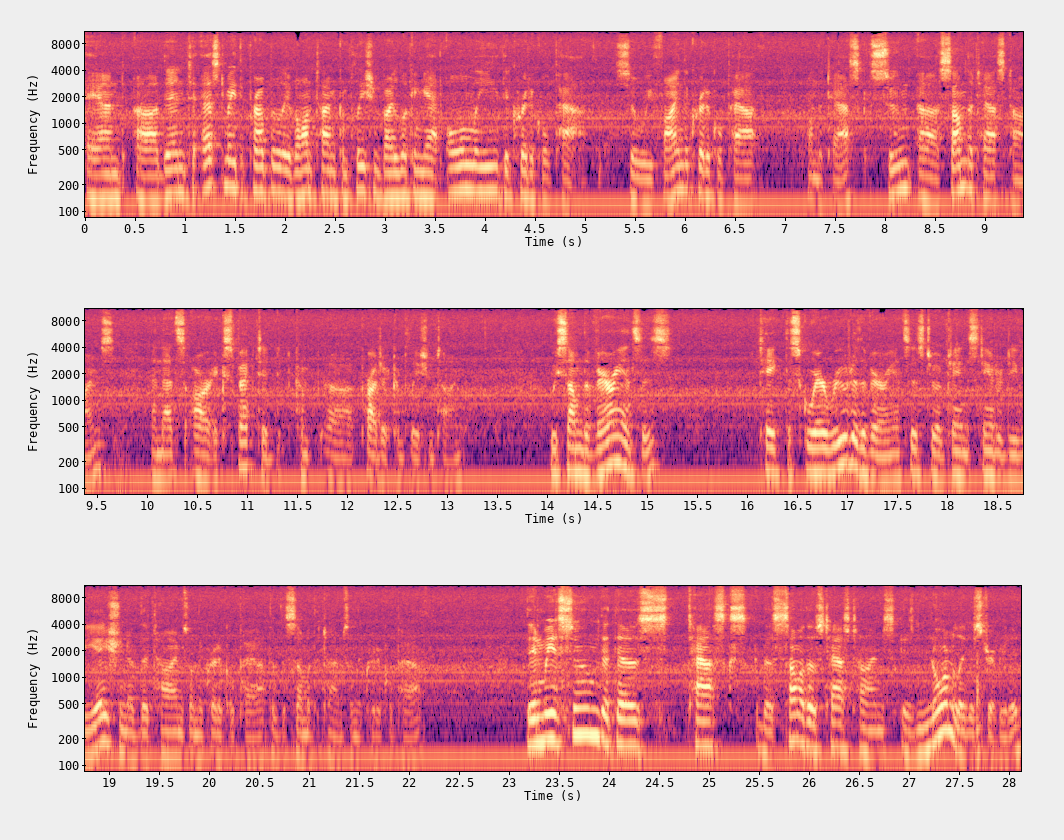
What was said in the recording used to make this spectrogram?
and uh, then to estimate the probability of on-time completion by looking at only the critical path. So we find the critical path on the task, soon, uh, sum the task times, and that's our expected com uh, project completion time. We sum the variances, take the square root of the variances to obtain the standard deviation of the times on the critical path, of the sum of the times on the critical path. Then we assume that those tasks, the sum of those task times is normally distributed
